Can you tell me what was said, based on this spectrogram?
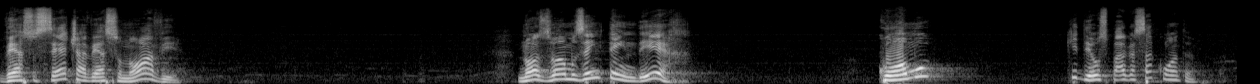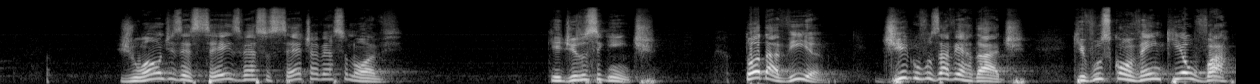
verso 7 a verso 9, nós vamos entender como que Deus paga essa conta? João 16, verso 7 a verso 9, que diz o seguinte: Todavia, digo-vos a verdade, que vos convém que eu vá,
